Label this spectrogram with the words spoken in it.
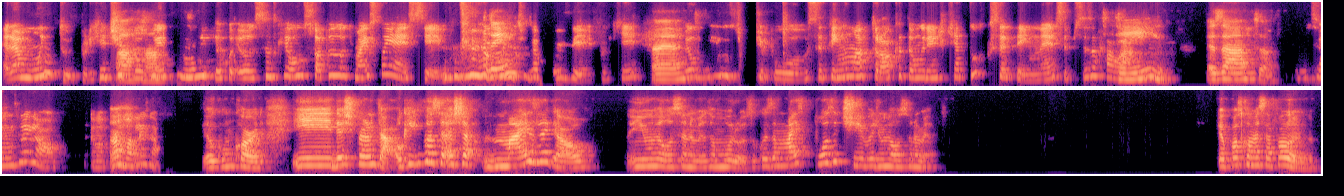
Era muito, porque, tipo, eu Aham. conheço muito. Eu, eu sinto que eu sou a pessoa que mais conhece ele, Sim. depois dele. Porque, É. meu Deus, tipo, você tem uma troca tão grande que é tudo que você tem, né? Você precisa falar. Sim, exato. Isso é muito legal. É uma parte Aham. legal. Eu concordo. E deixa eu te perguntar, o que que você acha mais legal em um relacionamento amoroso? A coisa mais positiva de um relacionamento? Eu posso começar falando.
